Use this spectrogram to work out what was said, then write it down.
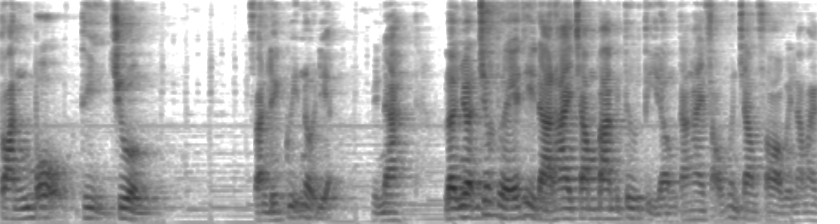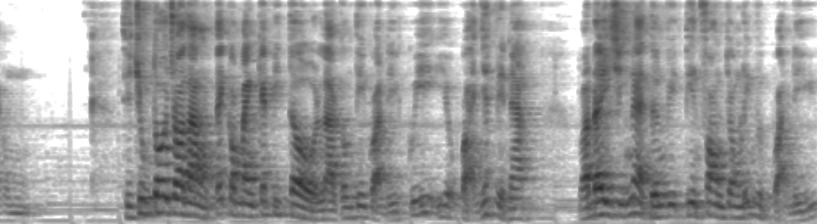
toàn bộ thị trường quản lý quỹ nội địa Việt Nam. Lợi nhuận trước thuế thì đạt 234 tỷ đồng, tăng 26% so với năm 2020 thì chúng tôi cho rằng Techcombank Capital là công ty quản lý quỹ hiệu quả nhất Việt Nam. Và đây chính là đơn vị tiên phong trong lĩnh vực quản lý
